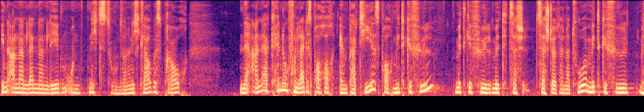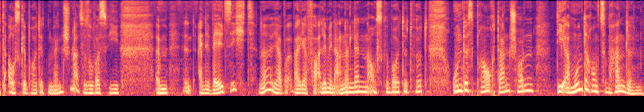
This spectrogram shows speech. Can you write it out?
in anderen Ländern leben und nichts tun, sondern ich glaube, es braucht eine Anerkennung von Leid, es braucht auch Empathie, es braucht Mitgefühl. Mitgefühl mit zerstörter Natur, Mitgefühl mit ausgebeuteten Menschen, also sowas wie ähm, eine Weltsicht, ne, ja, weil ja vor allem in anderen Ländern ausgebeutet wird. Und es braucht dann schon die Ermunterung zum Handeln.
